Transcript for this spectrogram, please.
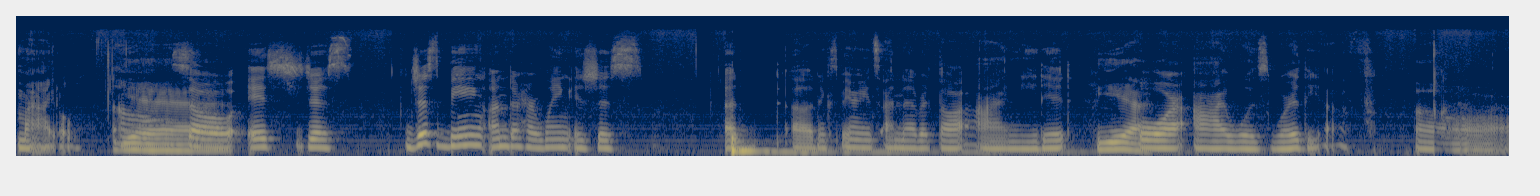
my idol. Yeah. So it's just just being under her wing is just a, an experience I never thought I needed Yeah. or I was worthy of. Aw.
